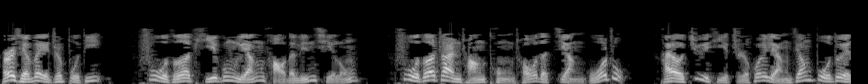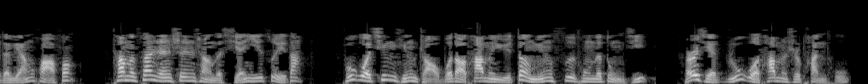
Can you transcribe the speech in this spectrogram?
而且位置不低。负责提供粮草的林启龙。”负责战场统筹的蒋国柱，还有具体指挥两江部队的梁化凤，他们三人身上的嫌疑最大。不过，清廷找不到他们与邓明私通的动机，而且，如果他们是叛徒，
